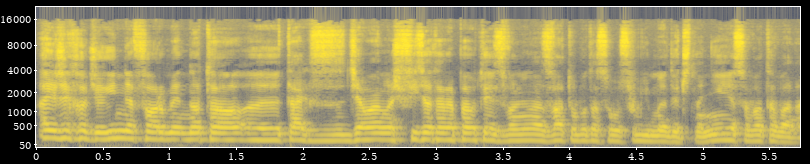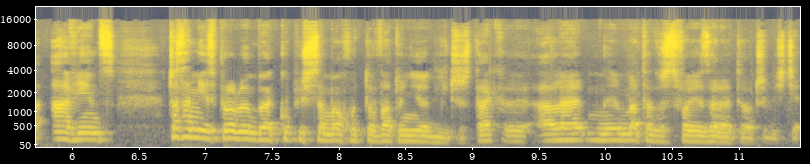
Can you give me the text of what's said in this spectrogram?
A jeżeli chodzi o inne formy, no to tak, działalność fizjoterapeuty jest zwolniona z VAT-u, bo to są usługi medyczne, nie jest owatowana. A więc czasami jest problem, bo jak kupisz samochód, to VAT-u nie odliczysz, tak? Ale ma to też swoje zalety oczywiście.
